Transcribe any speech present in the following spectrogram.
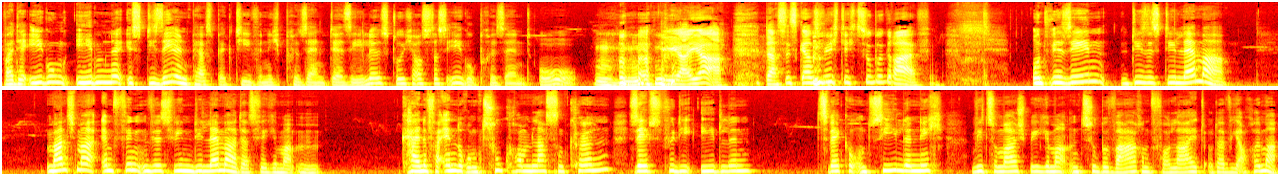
weil der Ego-Ebene ist die Seelenperspektive nicht präsent. Der Seele ist durchaus das Ego präsent. Oh. Mhm. ja, ja. Das ist ganz wichtig zu begreifen. Und wir sehen dieses Dilemma. Manchmal empfinden wir es wie ein Dilemma, dass wir jemandem keine Veränderung zukommen lassen können, selbst für die edlen Zwecke und Ziele nicht, wie zum Beispiel jemanden zu bewahren vor Leid oder wie auch immer.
